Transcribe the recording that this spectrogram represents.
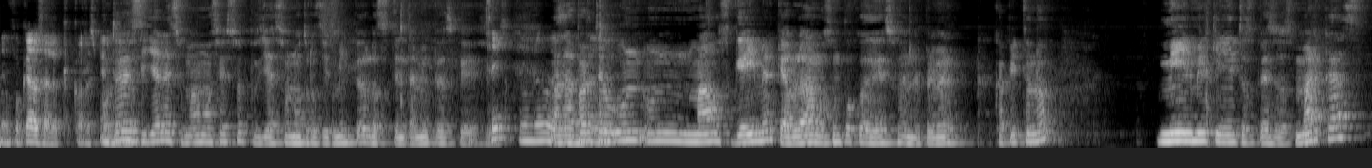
enfocados a lo que corresponde. Entonces, ¿no? si ya le sumamos eso, pues ya son otros 10 mil pesos, los 70 mil pesos que sí, nuevo Más aparte, un, un mouse gamer, que hablábamos un poco de eso en el primer capítulo, mil, mil quinientos pesos. Marcas,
